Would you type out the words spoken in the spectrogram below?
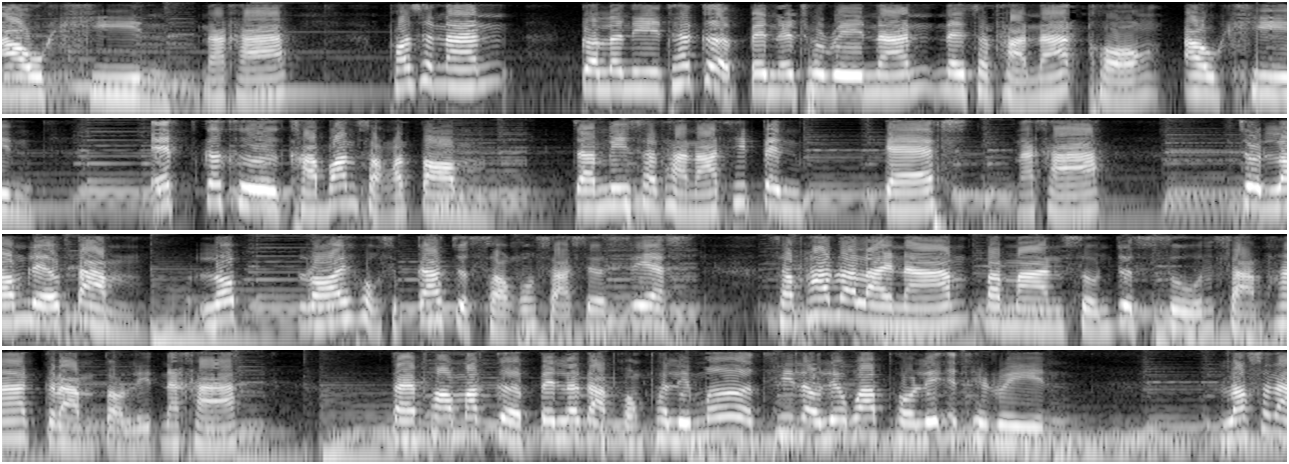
อัลคีนนะคะ เพราะฉะนั้นกรณีถ้าเกิดเป็นเอทิลีนนั้นในสถานะของอัลคีน H ก็คือคาร์บอน2อะตอม จะมีสถานะที่เป็นแก๊สนะคะ จุดล้อมเหลวต่ำลบ 169.2 องศาเซลเซียสสสภาพละลายน้ำประมาณ 0.035 กรัมต่อลิตรนะคะ แต่พอมาเกิดเป็นระดับของโพลิเมอร์ที่เราเรียกว่าโพลีเอทิลีนลักษณะ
